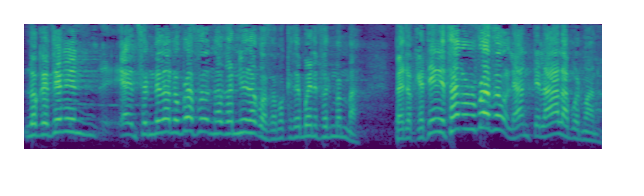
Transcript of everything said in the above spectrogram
Los que tienen enfermedad en los brazos no hagan ni una cosa porque se pueden enfermar más. Pero que tiene sanos los brazos, levante la ala, pues hermano.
